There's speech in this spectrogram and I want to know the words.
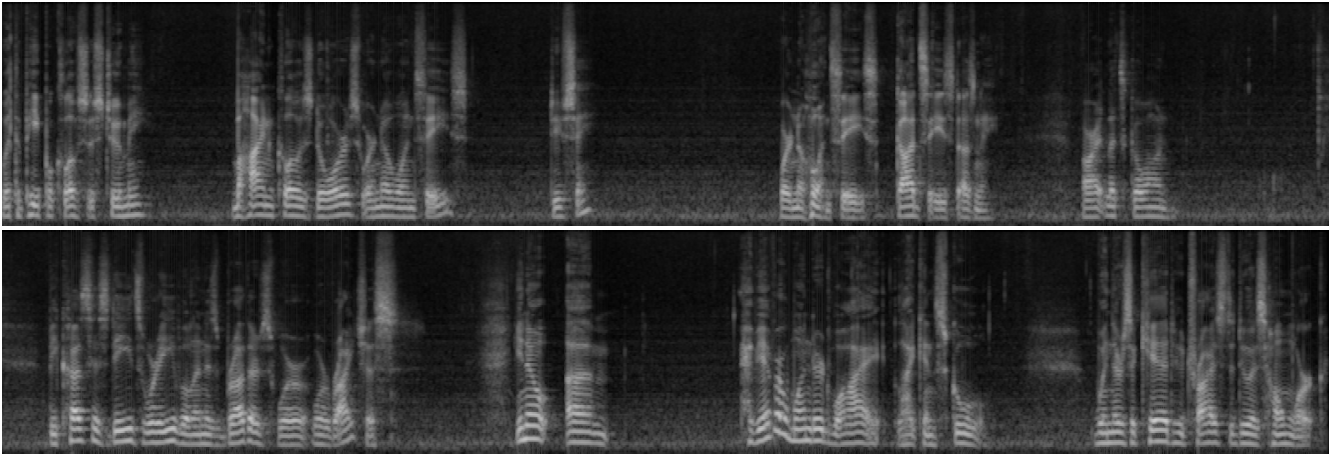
with the people closest to me, behind closed doors where no one sees. Do you see? Where no one sees. God sees, doesn't He? All right, let's go on. Because his deeds were evil and his brothers were, were righteous. You know, um, have you ever wondered why, like in school, when there's a kid who tries to do his homework,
